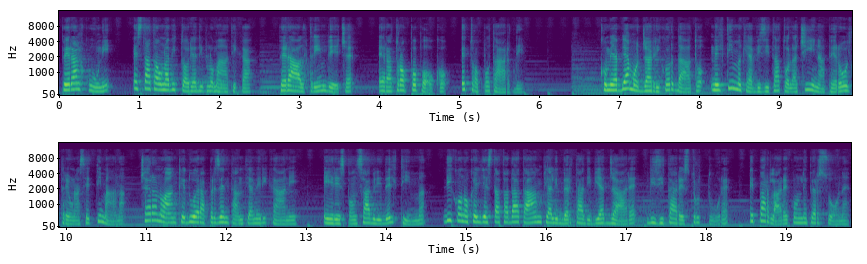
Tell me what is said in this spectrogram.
Per alcuni è stata una vittoria diplomatica, per altri invece era troppo poco e troppo tardi. Come abbiamo già ricordato, nel team che ha visitato la Cina per oltre una settimana c'erano anche due rappresentanti americani, e i responsabili del team dicono che gli è stata data ampia libertà di viaggiare, visitare strutture e parlare con le persone.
